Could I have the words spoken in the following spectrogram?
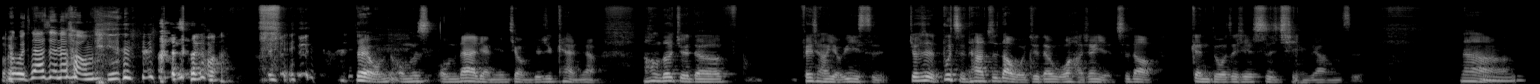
对我家在那旁边。真的吗？对，对我们，我们是，我们大概两年前我们就去看这样，然后我们都觉得非常有意思。就是不止他知道，我觉得我好像也知道更多这些事情这样子。那、嗯、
